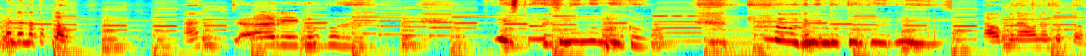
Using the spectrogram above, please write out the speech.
ka ba na natuklaw? Ha? Sorry ko par. Please par, tulungan mo ko. Tumawag ka ng doktor par, please. Tawag mo na ako ng doktor.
